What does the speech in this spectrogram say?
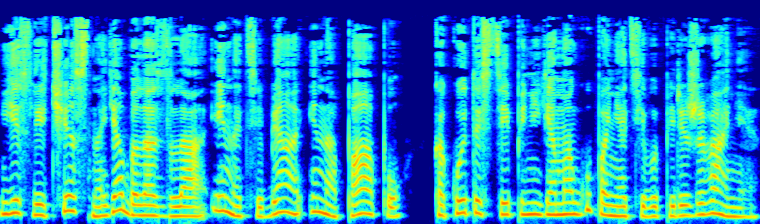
Если честно, я была зла и на тебя, и на папу. В какой-то степени я могу понять его переживания.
